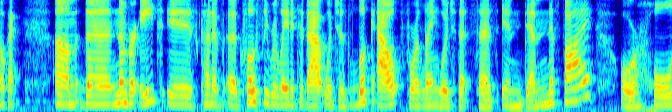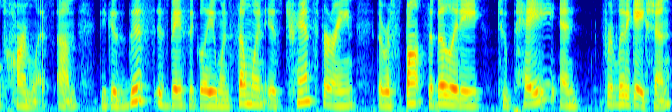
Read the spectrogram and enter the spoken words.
Okay um, the number eight is kind of uh, closely related to that which is look out for language that says indemnify or hold harmless um, because this is basically when someone is transferring the responsibility to pay and for litigation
